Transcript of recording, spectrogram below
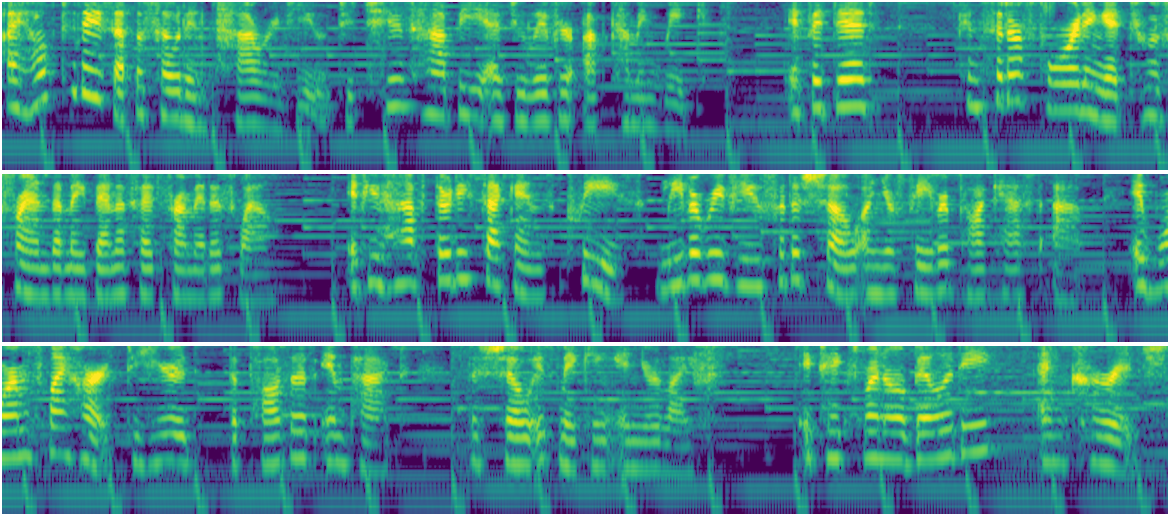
I hope today's episode empowered you to choose happy as you live your upcoming week. If it did, consider forwarding it to a friend that may benefit from it as well. If you have 30 seconds, please leave a review for the show on your favorite podcast app. It warms my heart to hear the positive impact the show is making in your life. It takes vulnerability and courage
